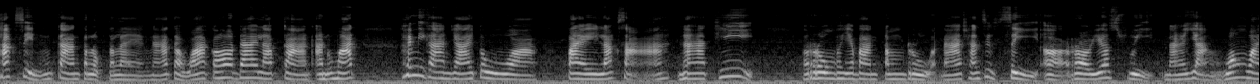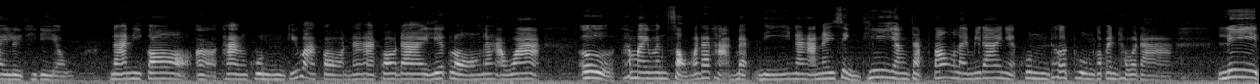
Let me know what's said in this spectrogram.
ทักษิณการตลบตะแลงนะแต่ว่าก็ได้รับการอนุมัติ ให้มีการย้ายตัวไปรักษานะคะที่โรงพยาบาลตำรวจนะชั้น 14เอ่อ Royal Suite นะอย่างว่องไวเลยทีเดียวนะนี่ก็ทางคุณทิวากรนะคะก็ได้เรียกร้องนะคะว่า เออทำไมมันสองมาตรฐานแบบนี้นะคะ ในสิ่งที่ยังจับต้องอะไรไม่ได้เนี่ย คุณเทิดทุนก็เป็นเทวดา รีบ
